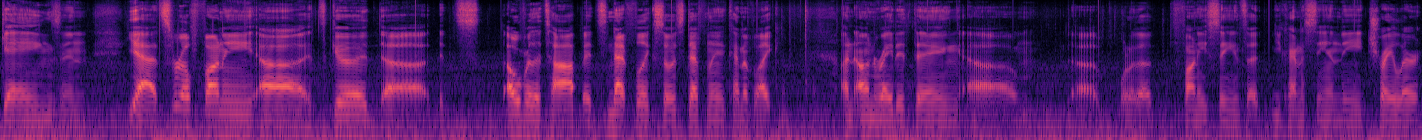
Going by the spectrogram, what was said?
gangs, and yeah, it's real funny. it's good. it's over the top. It's Netflix, so it's definitely kind of like an unrated thing. Um, uh, one of the funny scenes that you kind of see in the trailer,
